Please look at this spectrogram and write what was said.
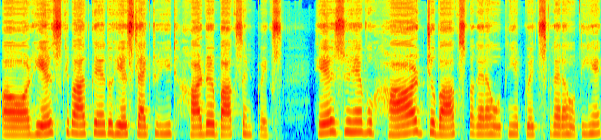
और हेयर्स की बात करें तो hares like to eat harder barks and twigs hares जो हैं वो हार्ड जो बाक्स वगैरह होती हैं ट्विक्स वगैरह होती हैं,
